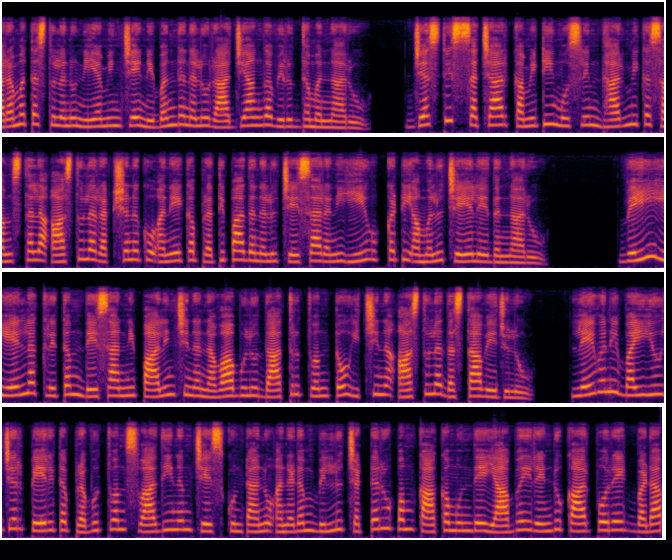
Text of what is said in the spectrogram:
పరమతస్థులను నియమించే నిబంధనలు రాజ్యాంగ విరుద్ధమన్నారు. జస్టిస్ సచార్ కమిటీ ముస్లిం ధార్మిక సంస్థల ఆస్తుల రక్షణకు అనేక ప్రతిపాదనలు చేశారని ఏ ఒక్కటి అమలు చేయలేదన్నారు. వెయ్యి ఏళ్ళ క్రితం దేశాన్ని పాలించిన నవాబులు దాతృత్వంతో ఇచ్చిన ఆస్తుల దస్తావేజులు. లేవని బైయూజర్ పేరిట ప్రభుత్వం స్వాధీనం చేసుకుంటాను అనడం బిల్లు చట్టరూపం కాకముందే యాభై రెండు కార్పొరేట్ బడా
